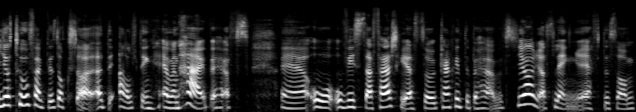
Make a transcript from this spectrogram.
jag tror faktiskt också att allting även här behövs. Eh, och, och, vissa affärsresor kanske inte behövs göras längre eftersom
